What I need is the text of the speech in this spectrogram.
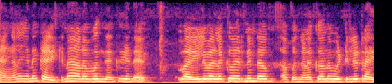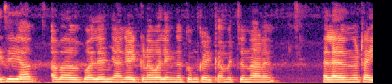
ഞങ്ങളിങ്ങനെ കഴിക്കുന്ന കാണുമ്പോൾ നിങ്ങൾക്ക് ഇങ്ങനെ വയലിൽ വെള്ളമൊക്കെ വരുന്നുണ്ടാവും അപ്പോൾ നിങ്ങളൊക്കെ ഒന്ന് വീട്ടിൽ ട്രൈ ചെയ്യാം. അപ്പോൾ അതുപോലെ ഞാൻ കഴിക്കണ പോലെ നിങ്ങൾക്കും കഴിക്കാൻ പറ്റുന്നതാണ്. എല്ലാവരും ഒന്ന് ട്രൈ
